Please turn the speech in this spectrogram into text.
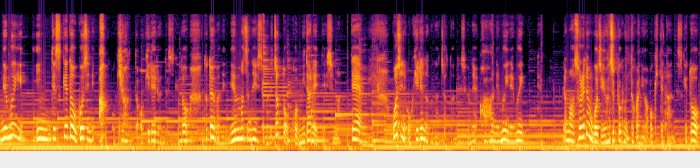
眠いんですけど5時にあ起きようって起きれるんですけど例えばね年末年始とかでちょっとこう乱れてしまって5時に起きれなくなっちゃったんですよね。ああ眠い眠いでまあ、それでも5時40分とかには起きてたんですけど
